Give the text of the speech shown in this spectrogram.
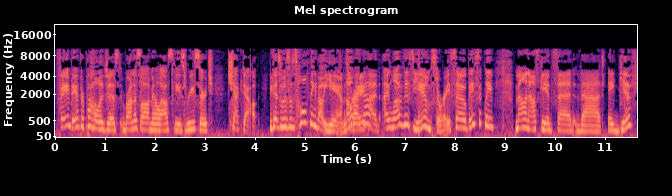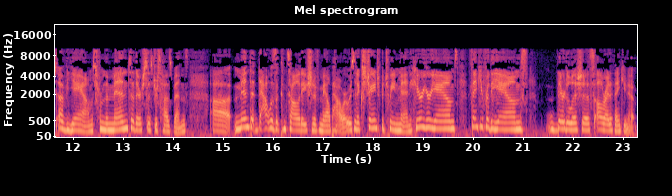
famed anthropologist Bronislaw Malinowski's research checked out. Because it was this whole thing about yams, Oh right? my god, I love this yam story. So basically, Malinowski had said that a gift of yams from the men to their sisters' husbands uh, meant that that was a consolidation of male power. It was an exchange between men. Here are your yams. Thank you for the yams. They're delicious. I'll write a thank you note.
